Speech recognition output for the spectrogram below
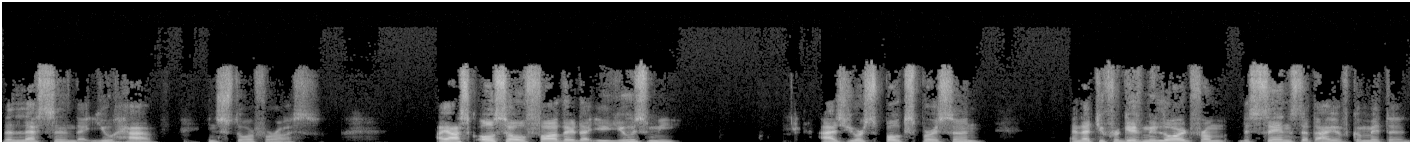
the lesson that you have in store for us. I ask also, O Father, that you use me as your spokesperson and that you forgive me, Lord, from the sins that I have committed.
